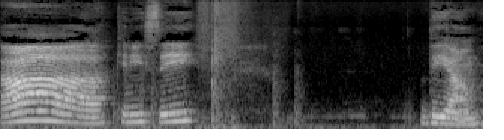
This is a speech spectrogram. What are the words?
ah, can you see the um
